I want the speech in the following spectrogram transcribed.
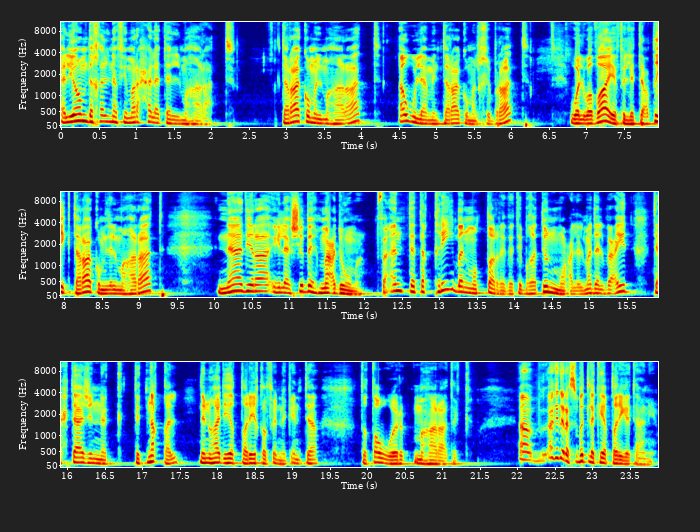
اليوم دخلنا في مرحلة المهارات. تراكم المهارات أولى من تراكم الخبرات والوظائف اللي تعطيك تراكم للمهارات نادرة إلى شبه معدومة. فأنت تقريبا مضطر إذا تبغى تنمو على المدى البعيد تحتاج أنك تتنقل لأنه هذه هي الطريقة في أنك أنت تطور مهاراتك. أقدر أثبت لك هي بطريقة تانية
